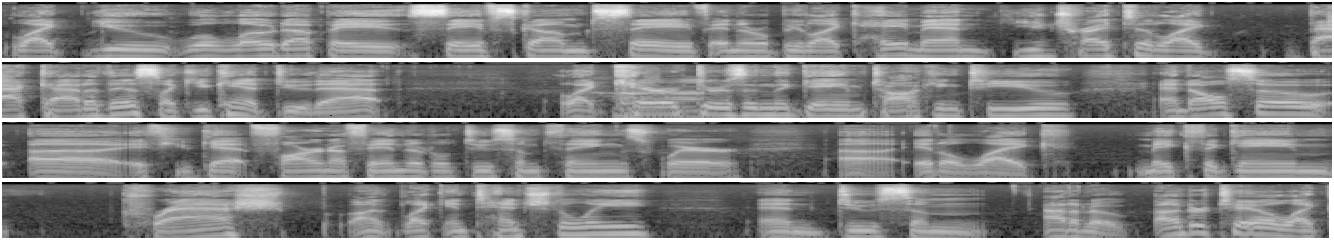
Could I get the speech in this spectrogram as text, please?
like you will load up a save scummed save, and it'll be like, hey man, you tried to like back out of this, like you can't do that. Like characters in the game talking to you and also uh, if you get far enough in it'll do some things where uh, it'll like make the game crash uh, like intentionally and do some i don't know undertale like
